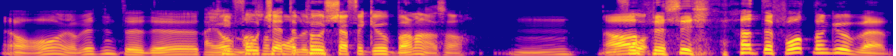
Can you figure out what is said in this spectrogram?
Ja, jag vet inte. Det är Ja, jag fortsätter pusha för gubbarna alltså. Mm. Ja, Få- precis. Jag har inte fått någon gubbe än.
